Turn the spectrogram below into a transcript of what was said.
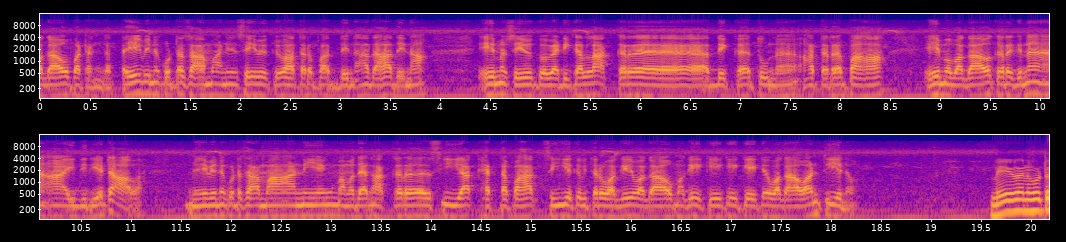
වගාව පටන් ගත්තා. ඒ වෙනකොට සාමාන්‍ය සේවකයෝ 4 5 දෙනා 10 දෙනා එහෙම සේවකයෝ වැඩි කරලා අක්කර 2 3 4 5 එහෙම වගාව කරගෙන ඉදිරියට ආවා. මේ වෙනකොට සාමාන්‍යයෙන් මම දැන් අක්කර 100ක් 75ක් 100ක විතර වගේ වගාව මගේ එක එක එක එක වගාවන් තියෙනවා. මේ වෙනකොට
